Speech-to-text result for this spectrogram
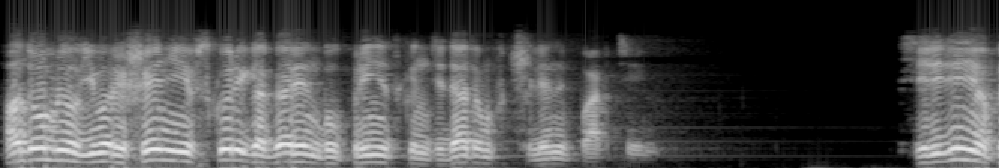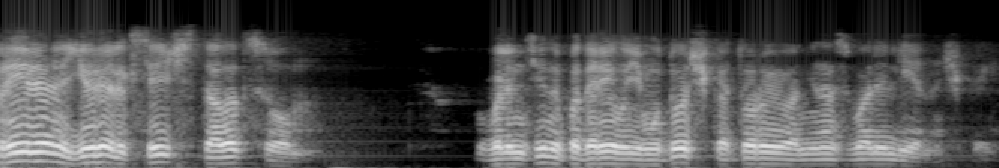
одобрил его решение, и вскоре Гагарин был принят кандидатом в члены партии. В середине апреля Юрий Алексеевич стал отцом. Валентина подарила ему дочь, которую они назвали Леночкой.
